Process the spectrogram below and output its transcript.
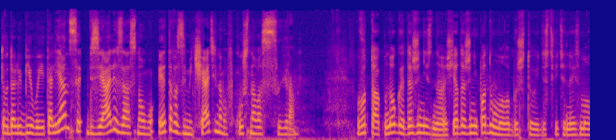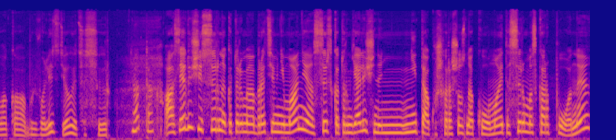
трудолюбивые итальянцы взяли за основу этого замечательного вкусного сыра. Вот так, многое даже не знаешь. Я даже не подумала бы, что действительно из молока буйволиц делается сыр. Вот так. А следующий сыр, на который мы обратим внимание, сыр, с которым я лично не так уж хорошо знакома, это сыр маскарпоне.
